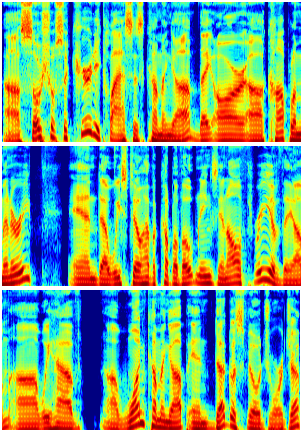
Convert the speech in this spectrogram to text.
uh, Social Security classes coming up. They are uh, complimentary, and we still have a couple of openings in all three of them. we have one coming up in Douglasville, Georgia.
